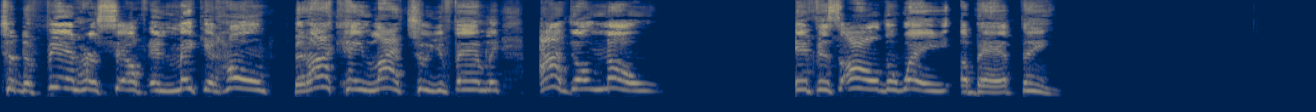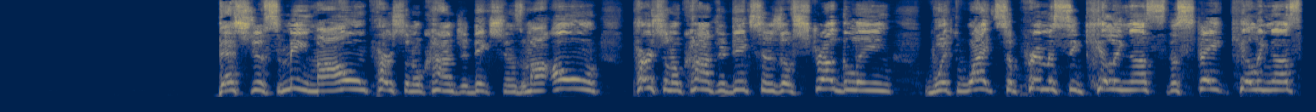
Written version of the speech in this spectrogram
to defend herself and make it home that I can't lie to you, family. I don't know if it's all the way a bad thing. That's just me, my own personal contradictions, my own personal contradictions of struggling with white supremacy killing us, the state killing us,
